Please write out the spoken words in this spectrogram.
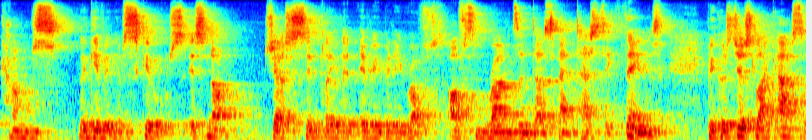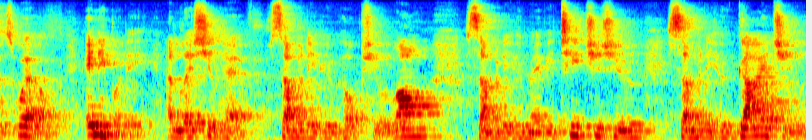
comes the giving of skills. It's not just simply that everybody roughs, offs and runs and does fantastic things, because just like us as well, anybody, unless you have somebody who helps you along, somebody who maybe teaches you, somebody who guides you,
